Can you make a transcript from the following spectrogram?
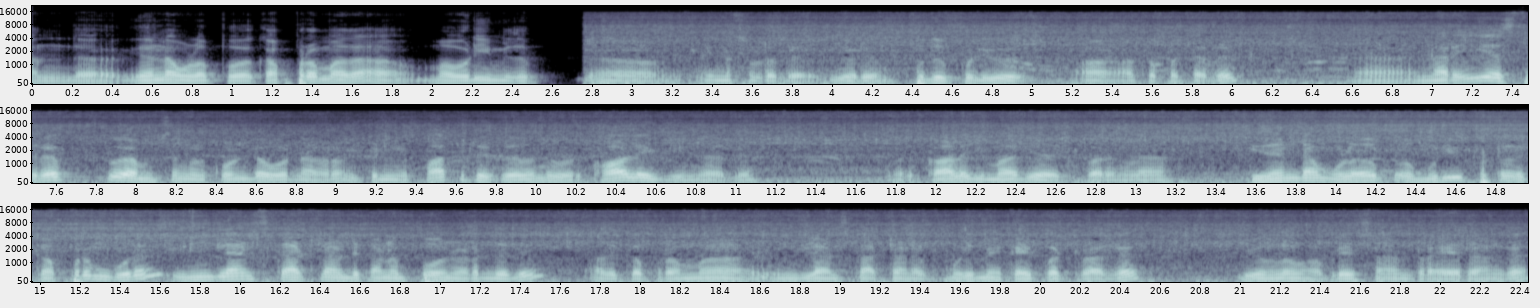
அந்த இரண்டாம் உழப்புக்கு அப்புறமா தான் மறுபடியும் இது என்ன சொல்கிறது ஒரு புது ஆக்கப்பட்டது. நிறைய சிறப்பு அம்சங்கள் கொண்ட ஒரு நகரம். இப்போ நீங்கள் பார்த்துட்டு இருக்கிறது வந்து ஒரு காலேஜுங்க அது. ஒரு காலேஜ் மாதிரி இருக்குது பாருங்களேன். இரண்டாம் உலகப்போர் முடிவு பெற்றதுக்கு அப்புறம் கூட இங்கிலாந்து ஸ்காட்லாண்டுக்கான போர் நடந்தது. அதுக்கப்புறமா இங்கிலாந்து ஸ்காட்லாண்டு முழுமையாக கைப்பற்றுறாங்க இவங்களும் அப்படியே சான்றாயிடுறாங்க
